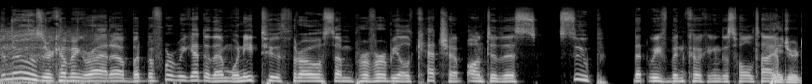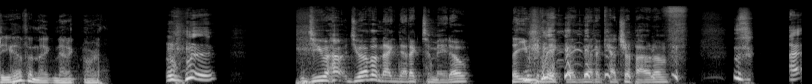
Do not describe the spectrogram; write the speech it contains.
The news are coming right up, but before we get to them, we need to throw some proverbial ketchup onto this soup that we've been cooking this whole time. Pedro, do you have a magnetic north? Do you have do you have a magnetic tomato that you can make magnetic ketchup out of? I,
